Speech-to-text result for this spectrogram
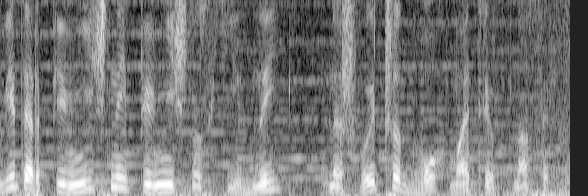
вітер північний, північно-східний, не швидше 2 метрів на секунду.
